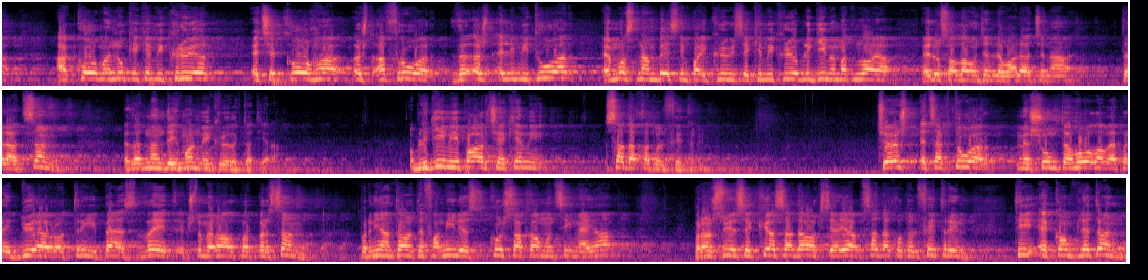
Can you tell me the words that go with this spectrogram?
akoma nuk i kemi kryer e që koha është afruar dhe është e limituar e mos na mbesin pa i kryer se kemi kryer obligime më të mëdha e lus Allahun xhelle ve ala që na të lehtëson edhe të na ndihmon me i kryer këto tjera obligimi i parë që e kemi sadakatul fitrin që është e caktuar me shumë të hollave prej dy euro, tri, pesë, dhjetë e kështu me radhë për person, për një anëtar të familjes, kush sa ka mundësi me e jap, për arsye se kjo sadakë si e jap sadakatul fitrin, ti e kompleton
